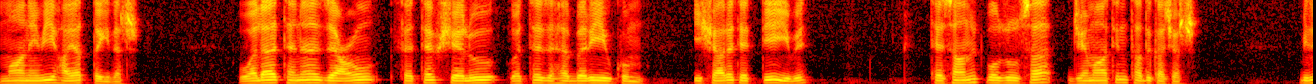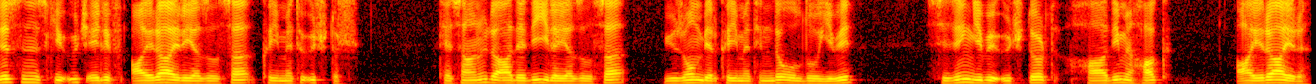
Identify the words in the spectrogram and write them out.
manevi hayat da gider. وَلَا تَنَازَعُوا فَتَفْشَلُوا وَتَزْهَبَرِيكُمْ işaret ettiği gibi tesanüt bozulsa cemaatin tadı kaçar. Bilirsiniz ki üç elif ayrı ayrı yazılsa kıymeti üçtür. Tesanüd adedi ile yazılsa 111 kıymetinde olduğu gibi sizin gibi 3-4 hadimi hak ayrı ayrı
